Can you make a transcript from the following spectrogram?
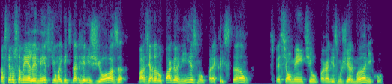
Nós temos também elementos de uma identidade religiosa baseada no paganismo pré-cristão, especialmente o paganismo germânico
